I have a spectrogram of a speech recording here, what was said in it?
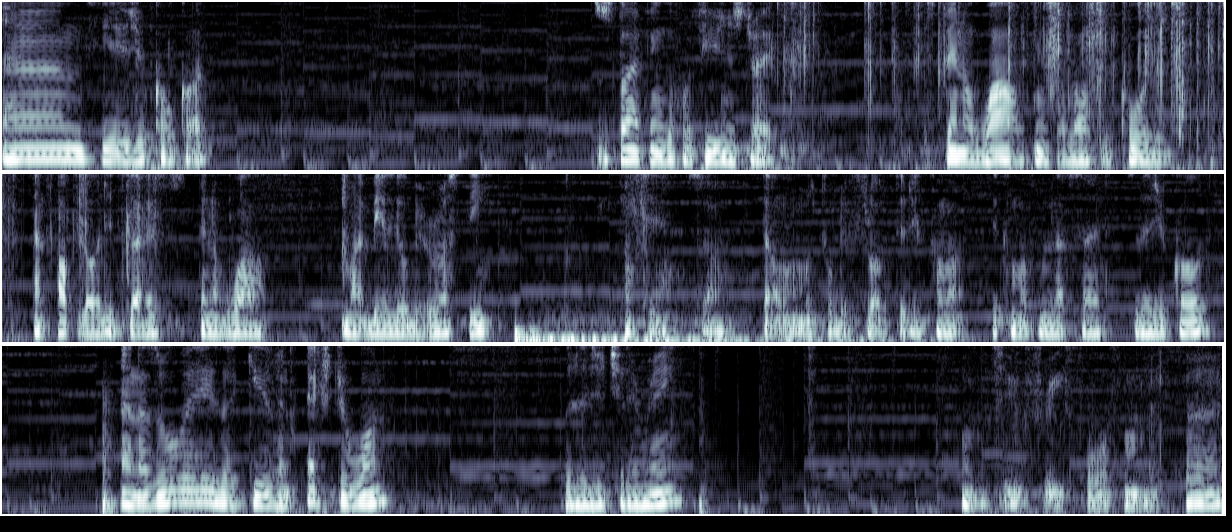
And here's your code card. So starting things off with Fusion Strike. It's been a while since I last recorded and uploaded guys, it's been a while. Might be a little bit rusty. Okay, so that one was probably flopped, did it come up they come up from that side. So there's your code. And as always I give an extra one. So there's your Chilling Reign. One, two, three, four from the back.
